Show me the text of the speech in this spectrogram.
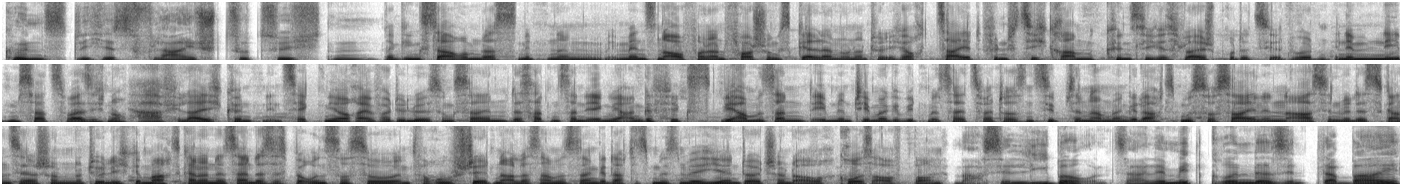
künstliches Fleisch zu züchten. Da ging es darum, dass mit einem immensen Aufwand an Forschungsgeldern und natürlich auch Zeit 50 Gramm künstliches Fleisch produziert wurden. In dem Nebensatz weiß ich noch, ja, vielleicht könnten Insekten ja auch einfach die Lösung sein. Das hat uns dann irgendwie angefixt. Wir haben uns dann eben dem Thema gewidmet seit 2017, haben dann gedacht, es muss doch sein. In Asien wird das Ganze ja schon natürlich gemacht gemacht. Es kann doch nicht sein, dass es bei uns noch so im Verruf steht und alles haben uns dann gedacht, das müssen wir hier in Deutschland auch groß aufbauen. Marcel Lieber und seine Mitgründer sind dabei,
